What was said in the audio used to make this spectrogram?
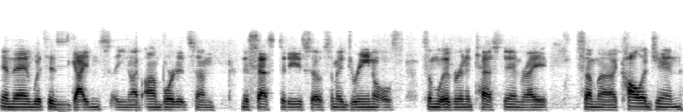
And then with his guidance, you know, I've onboarded some necessities. So some adrenals, some liver and intestine, right? Some uh, collagen.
